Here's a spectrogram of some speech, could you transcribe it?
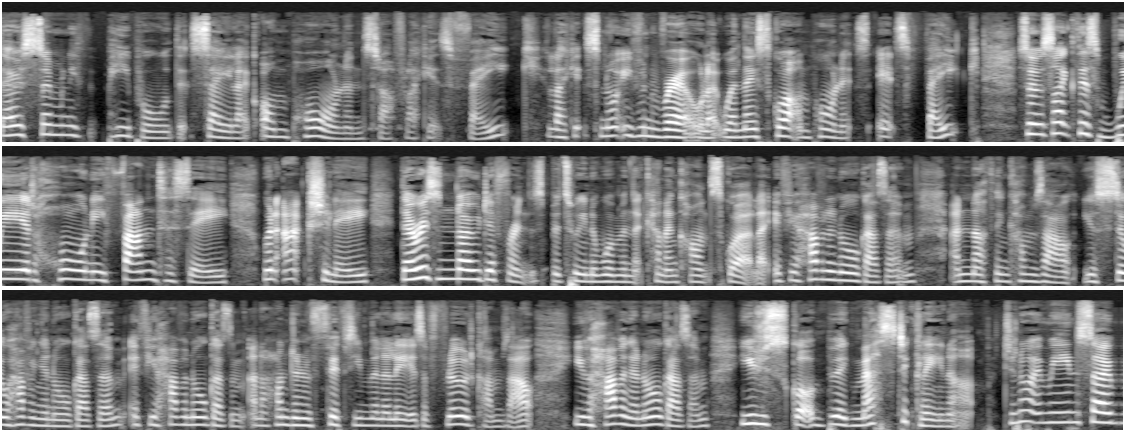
there are so many th- people that say like on porn and stuff like it's fake. Like it's not even real. Like when they squirt on porn it's it's fake. So it's like this weird horny fantasy when actually there is no difference between a woman that can and can't squirt. Like if you're having an orgasm and nothing comes out you're still having an orgasm. If you have an orgasm and 150 milliliters of fluid comes out you're having an orgasm. You just got a big mess to clean up. Do you know what i mean? So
